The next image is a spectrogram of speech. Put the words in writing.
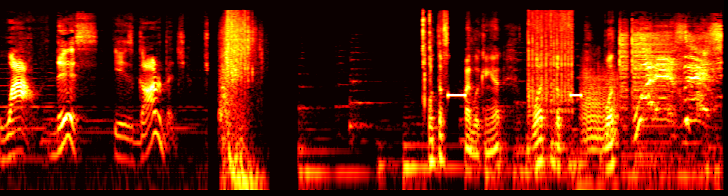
Wow, this is garbage. What the f am I looking at? What the f what? What is this?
